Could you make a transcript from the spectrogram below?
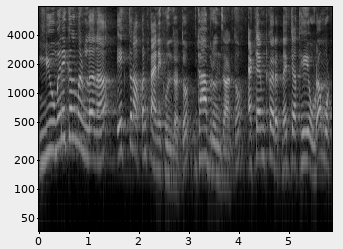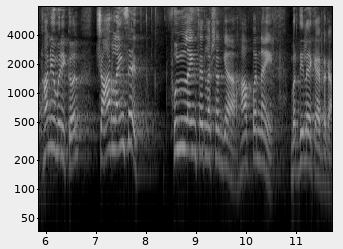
न्यूमेरिकल म्हणलं ना एक तर आपण पॅनिक होऊन जातो घाबरून जातो अटेम्प्ट करत नाही. त्यात हे एवढा मोठा न्यूमेरिकल चार लाईन्स आहेत. फुल लाईन्स आहेत लक्षात घ्या. हा पण नाही. बरं दिलंय काय बघा?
